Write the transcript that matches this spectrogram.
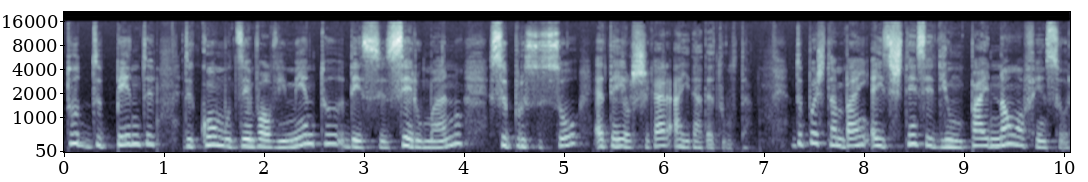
Tudo depende de como o desenvolvimento desse ser humano se processou até ele chegar à idade adulta. Depois também a existência de um pai não ofensor.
